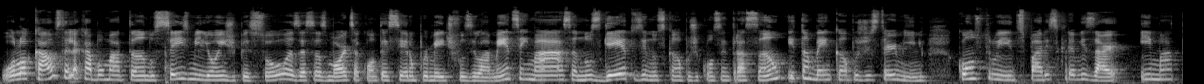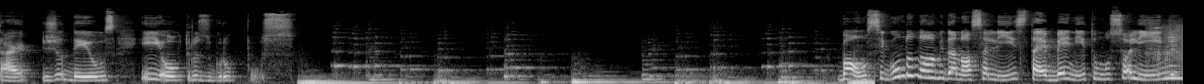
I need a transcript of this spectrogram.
O Holocausto ele acabou matando 6 milhões de pessoas. Essas mortes aconteceram por meio de fuzilamentos em massa, nos guetos e nos campos de concentração e também campos de extermínio, construídos para escravizar e matar judeus e outros grupos. Bom, o segundo nome da nossa lista é Benito Mussolini.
